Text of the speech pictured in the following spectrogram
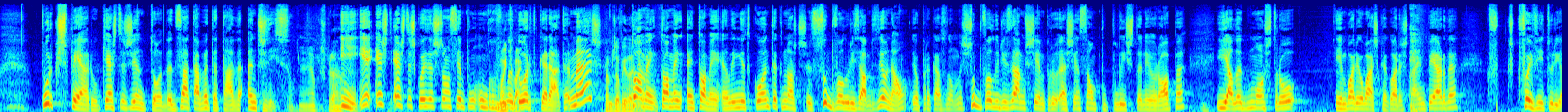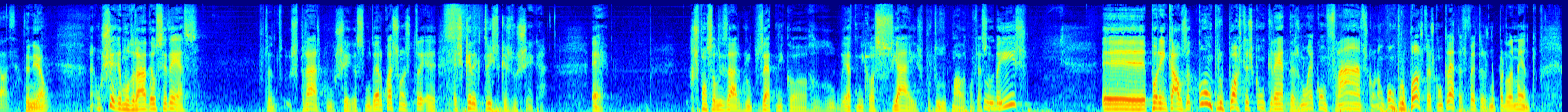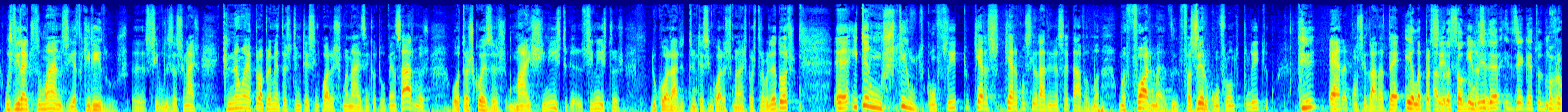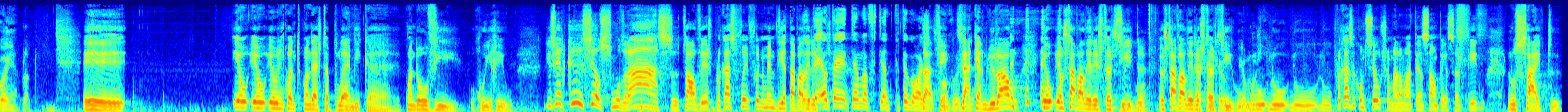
porque espero que esta gente toda desata a batatada antes disso. É o que esperamos. E este- estas coisas são sempre um revelador de caráter. Mas Vamos ouvir Daniel. tomem, tomem, eh, tomem a linha de conta que nós subvalorizamos, eu não, eu por acaso não, mas subvalorizamos sempre a ascensão populista na Europa e ela demonstrou, embora eu acho que agora está em perda, que foi vitoriosa. Daniel? O Chega moderado é o CDS. Portanto, esperar que o Chega se modere. Quais são as, eh, as características do Chega? É responsabilizar grupos étnico- étnico-sociais por tudo o que mal acontece no país, eh, pôr em causa com propostas concretas, não é com frases, com, não, com propostas concretas feitas no Parlamento, os direitos humanos e adquiridos eh, civilizacionais, que não é propriamente as 35 horas semanais em que eu estou a pensar, mas outras coisas mais sinistras, do que o horário de 35 horas semanais para os trabalhadores, eh, e ter um estilo de conflito que era, que era considerado inaceitável, uma, uma forma de fazer o confronto político que era considerada até ele A aparecer adoração do líder e dizer que é tudo uma vergonha. Pronto. Eh, Eu, eu, eu, enquanto quando esta polémica, quando ouvi o Rui Rio dizer que se ele se moderasse, talvez, por acaso foi, foi no mesmo dia, estava a ler Ele tem, este... ele tem- tem uma vertente pedagógica. Tá, sim, Rui. já, quero melhorá-lo. Eu, eu estava a ler este artigo, eu estava a ler este artigo, eu no, no- no- no- por acaso aconteceu, chamaram a atenção para esse artigo, no site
